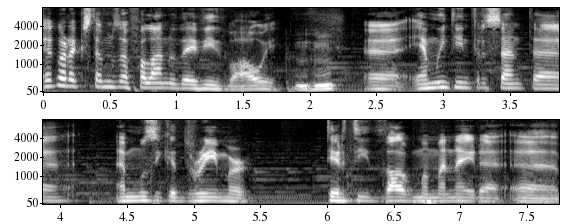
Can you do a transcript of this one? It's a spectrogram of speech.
agora que estamos a falar no David Bowie, eh, é muito interessante a, a música Dreamer ter tido de alguma maneira, eh,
